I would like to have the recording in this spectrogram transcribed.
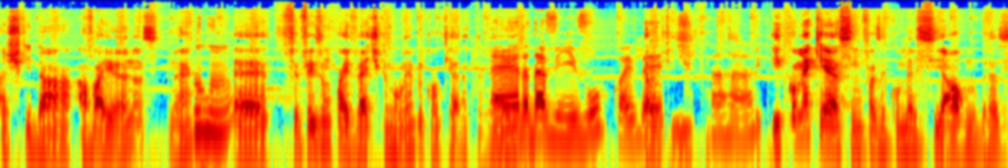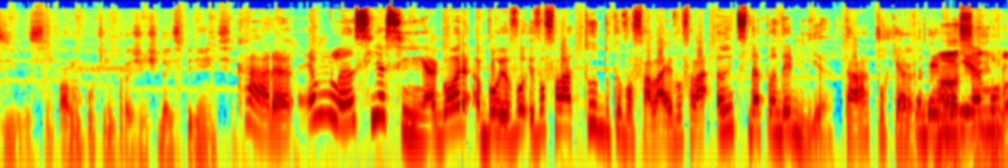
acho que da Havaianas, né? Uhum. É, você fez um com a Ivete, que eu não lembro qual que era também. Era da Vivo, com a Da Ivete. Vivo. Aham. E, e como é que é, assim, fazer comercial no Brasil, assim? Fala um pouquinho pra gente da experiência. Cara, é um lance assim. Agora, bom, eu vou, eu vou falar tudo que eu vou falar, eu vou falar antes da pandemia, tá? Porque a Certo. pandemia Ah, sim, mudou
